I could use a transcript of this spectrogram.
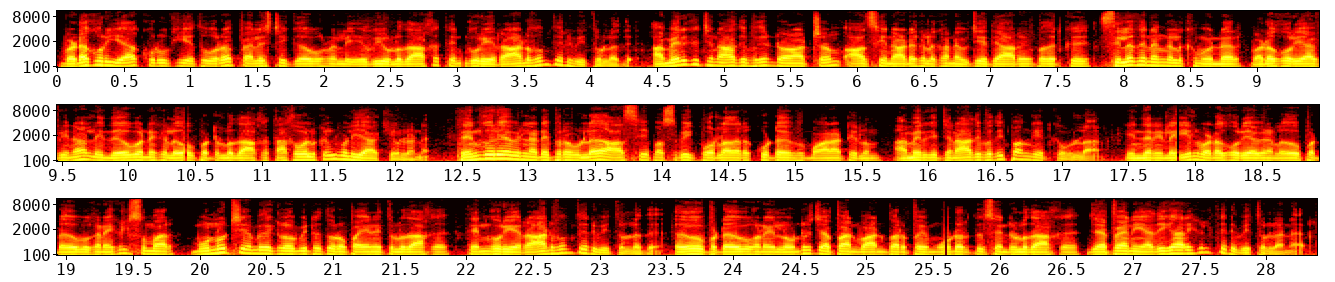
வடகொரியா குறுகிய தூர பாலிஸ்டிக் ஏவுகணைகளை ஏவியுள்ளதாக தென்கொரிய ராணுவம் தெரிவித்துள்ளது. அமெரிக்க ஜனாதிபதி டொனால்ட் ட்ரம்ப் ஆசிய நாடுகளுக்கான விஜயத்தை ஆரம்பிப்பதற்கு சில தினங்களுக்கு முன்னர் வடகொரியாவினால் இந்த ஏவுகணைகள் ஏவப்பட்டுள்ளதாக தகவல்கள் வெளியாகியுள்ளன. தென்கொரியாவில் நடைபெறவுள்ள ஆசிய பசிபிக் பொருளாதார கூட்டமைப்பு மாநாட்டிலும் அமெரிக்க ஜனாதிபதி பங்கேற்க உள்ளார். இந்த நிலையில் வடகொரியாவினால் ஏவப்பட்ட ஏவுகணைகள் சுமார் முன்னூற்றி ஐம்பது கிலோமீட்டர் தூரம் பயணித்துள்ளதாக தென்கொரிய ராணுவம் தெரிவித்துள்ளது. ஏவப்பட்ட ஏவுகணையில் ஒன்று ஜப்பான் வான்பரப்பை மூடர்த்து சென்றுள்ளதாக ஜப்பானிய அதிகாரிகள் தெரிவித்துள்ளனர்.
